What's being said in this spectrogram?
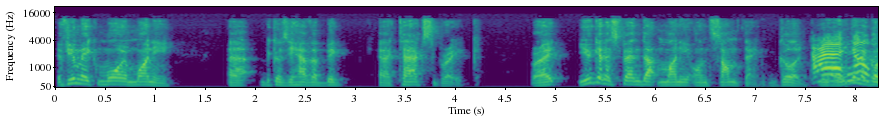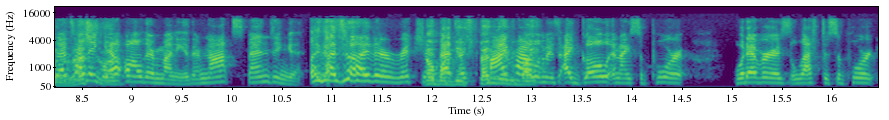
if you make more money, uh, because you have a big uh, tax break, right? You're gonna spend that money on something good. You know, uh, no, but that's how they get all their money. They're not spending it. Like that's why they're richer. No, but that, like, my problem by... is I go and I support whatever is left to support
